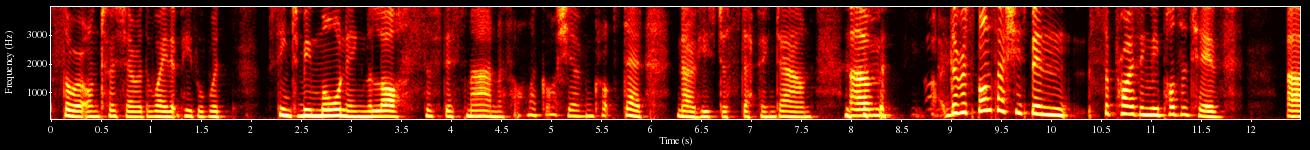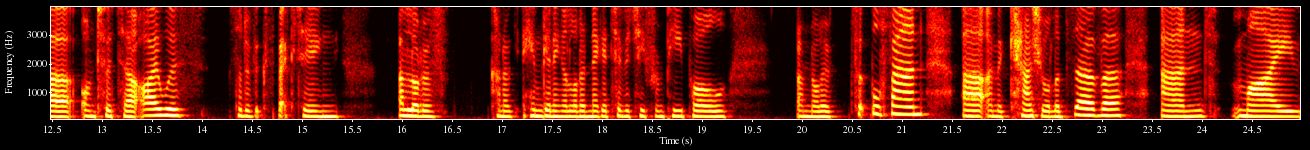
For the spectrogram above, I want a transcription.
saw it on Twitter, or the way that people would seem to be mourning the loss of this man. I thought, oh my gosh, Jurgen Klopp's dead. No, he's just stepping down. Um, the response actually has been surprisingly positive uh, on Twitter, I was sort of expecting a lot of kind of him getting a lot of negativity from people. I'm not a football fan. Uh, I'm a casual observer, and my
